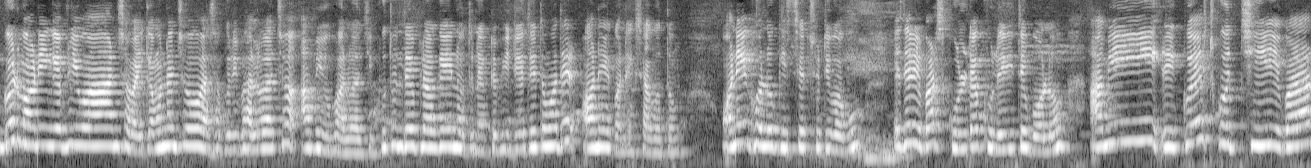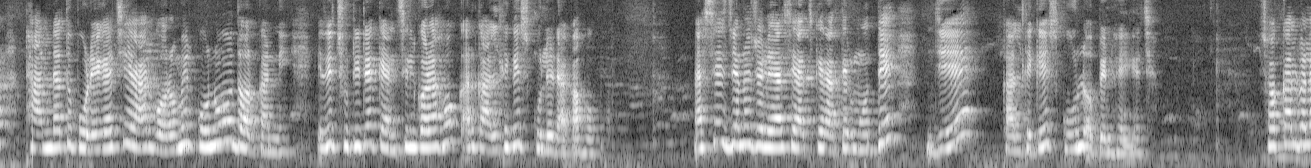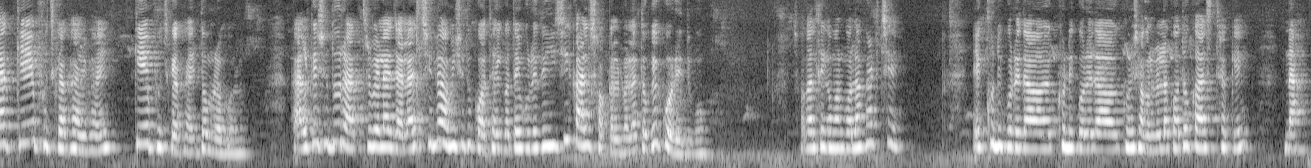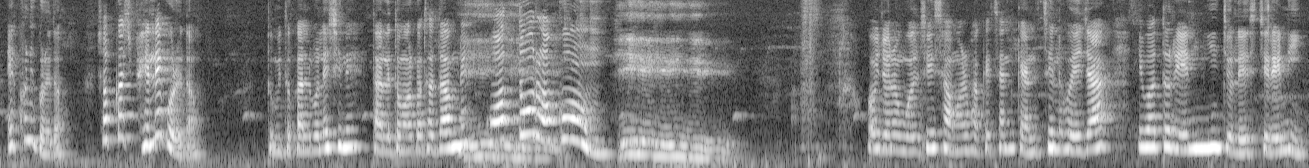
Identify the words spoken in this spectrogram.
Good morning everyone সবাই কেমন আছো? আশা করি ভালো আছো। আমিও ভালো আছি। পুতুল দেব ব্লগে নতুন একটা ভিডিওতে তোমাদের অনেক অনেক স্বাগতম। অনেক হলো গ্রীষ্মের ছুটি বাবু। এদের এবার স্কুলটা খুলে দিতে বলো। আমি রিকোয়েস্ট করছি, এবার ঠান্ডা তো পড়ে গেছে, আর গরমের কোনো দরকার নেই। এদের ছুটিটা ক্যান্সেল করা হোক, আর কাল থেকে স্কুলে ডাকা হোক। মেসেজ যেন চলে আসে আজকে রাতের মধ্যে, যে কাল থেকে স্কুল ওপেন হয়ে গেছে। সকালবেলা কে ফুচকা খায় ভাই? কে ফুচকা খায়? তোমরা বলো। কালকে শুধু রাত্রিবেলা জ্বালাচ্ছিল আমি শুধু কথাই কথাই বলে দিয়েছি কাল সকালবেলা তোকে করে দেবো। সকাল থেকে আমার গলা কাটছে। এক্ষুনি করে দাও এক্ষুনি করে দাও এক্ষুনি সকালবেলা কত কাজ থাকে। না এক্ষুনি করে দাও। সব কাজ ফেলে করে দাও। তুমি তো কাল বলেছিলে তাহলে তোমার কথা দাম নেই। কত রকম! ওই জন্য বলছি সামার ভ্যাকেশন ক্যান্সেল হয়ে যাক। এবার তো রেন নিয়ে চলে এসছে রেনি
